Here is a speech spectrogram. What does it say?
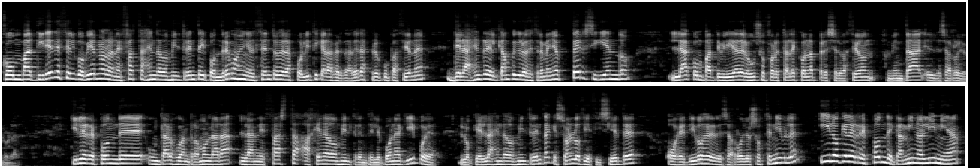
Combatiré desde el gobierno la nefasta Agenda 2030 y pondremos en el centro de las políticas las verdaderas preocupaciones de la gente del campo y de los extremeños, persiguiendo la compatibilidad de los usos forestales con la preservación ambiental y el desarrollo rural. Y le responde un tal Juan Ramón Lara la nefasta Agenda 2030 y le pone aquí pues lo que es la Agenda 2030 que son los 17 objetivos de desarrollo sostenible y lo que le responde Camino Limia,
